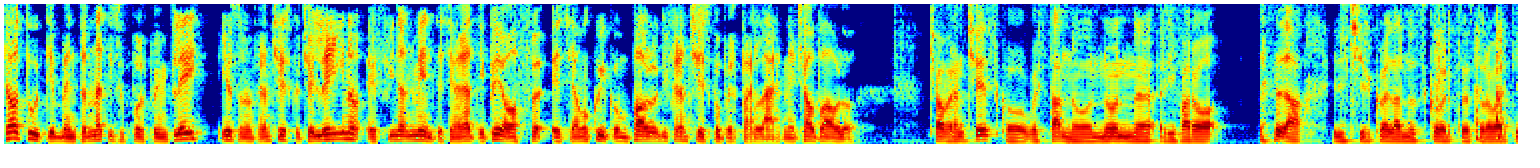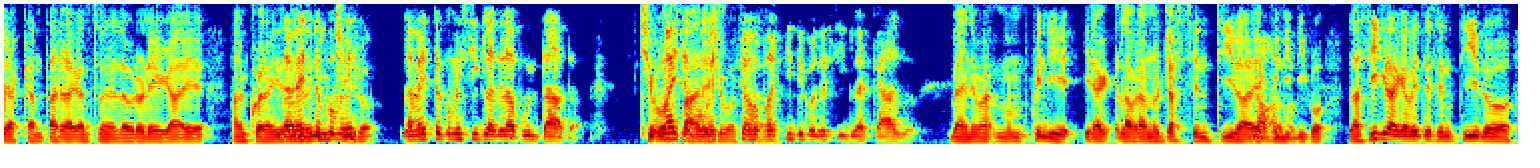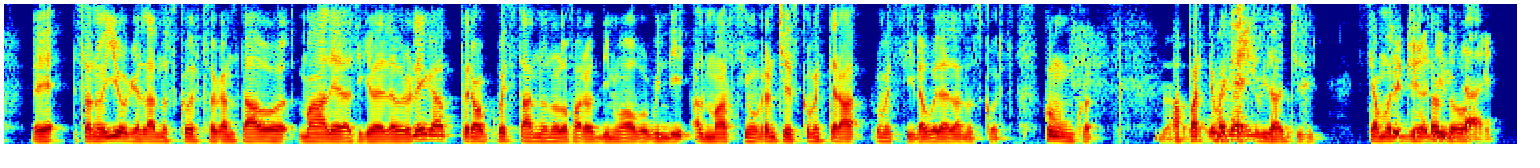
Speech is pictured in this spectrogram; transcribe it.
Ciao a tutti e bentornati su 4Point Play, io sono Francesco Cellerino e finalmente siamo arrivati ai playoff e siamo qui con Paolo Di Francesco per parlarne. Ciao Paolo. Ciao Francesco, quest'anno non rifarò la, il circo dell'anno scorso e sono partito a cantare la canzone dell'Eurolega e ancora mi la prendono in come, giro. La metto come sigla della puntata. Ci Ormai può stare, siamo, ci può siamo stare. partiti con le sigle a caso. Bene, ma, ma- quindi rag- l'avranno già sentita e No, quindi no. dico, la sigla che avete sentito eh, sono io che l'anno scorso cantavo male la sigla dell'Eurolega, però quest'anno non lo farò di nuovo, quindi al massimo Francesco metterà come sigla quella dell'anno scorso. Comunque, No, a parte queste stupidaggini, stiamo cercherò di registrando...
